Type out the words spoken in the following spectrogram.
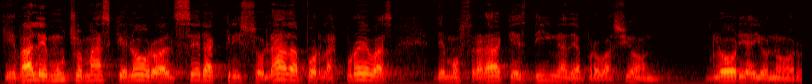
que vale mucho más que el oro, al ser acrisolada por las pruebas, demostrará que es digna de aprobación, gloria y honor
